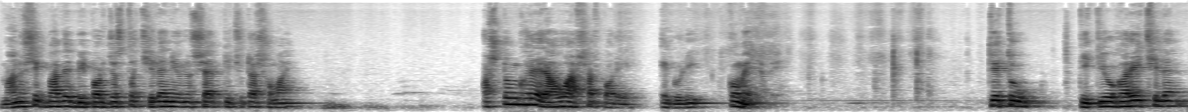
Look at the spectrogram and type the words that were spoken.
মানসিকভাবে বিপর্যস্ত ছিলেন ইউনুস সাহেব কিছুটা সময়। অষ্টম ঘরে রাহু আসার পরে এগুলি কমে যাবে। কেতু তৃতীয় ঘরেই ছিলেন,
